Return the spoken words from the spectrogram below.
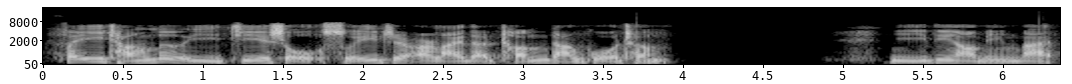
非常乐意接受随之而来的成长过程。你一定要明白，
